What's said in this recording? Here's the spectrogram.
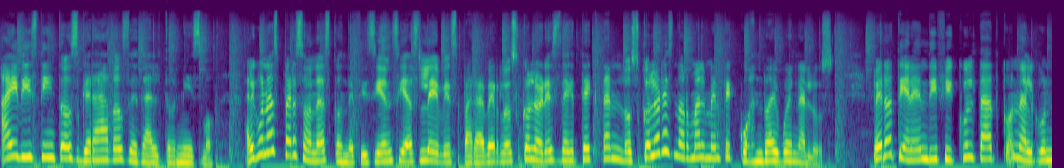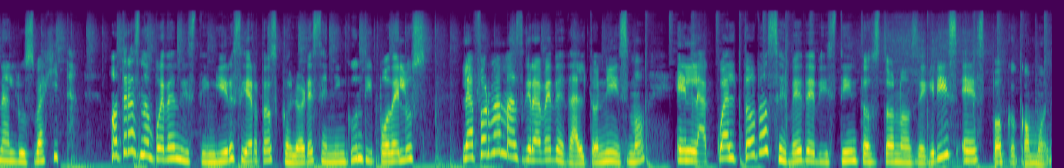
Hay distintos grados de daltonismo. Algunas personas con deficiencias leves para ver los colores detectan los colores normalmente cuando hay buena luz, pero tienen dificultad con alguna luz bajita. Otras no pueden distinguir ciertos colores en ningún tipo de luz. La forma más grave de daltonismo, en la cual todo se ve de distintos tonos de gris, es poco común.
